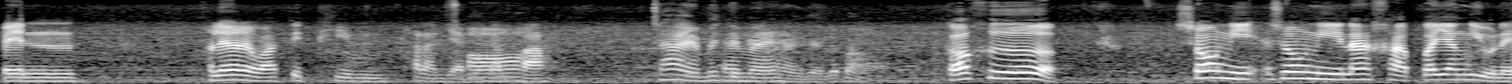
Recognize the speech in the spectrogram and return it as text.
เป็นเขาเรียกอะไรว่าติดพิมพ์ขนาดใหญ่เหมือนกันปะใช่ไม่ใช่ติดไหมปัญหาใหญ่หรือเปล่าก็คือช่วงนี้ช่วงนี้นะครับก็ยังอยู่ใน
